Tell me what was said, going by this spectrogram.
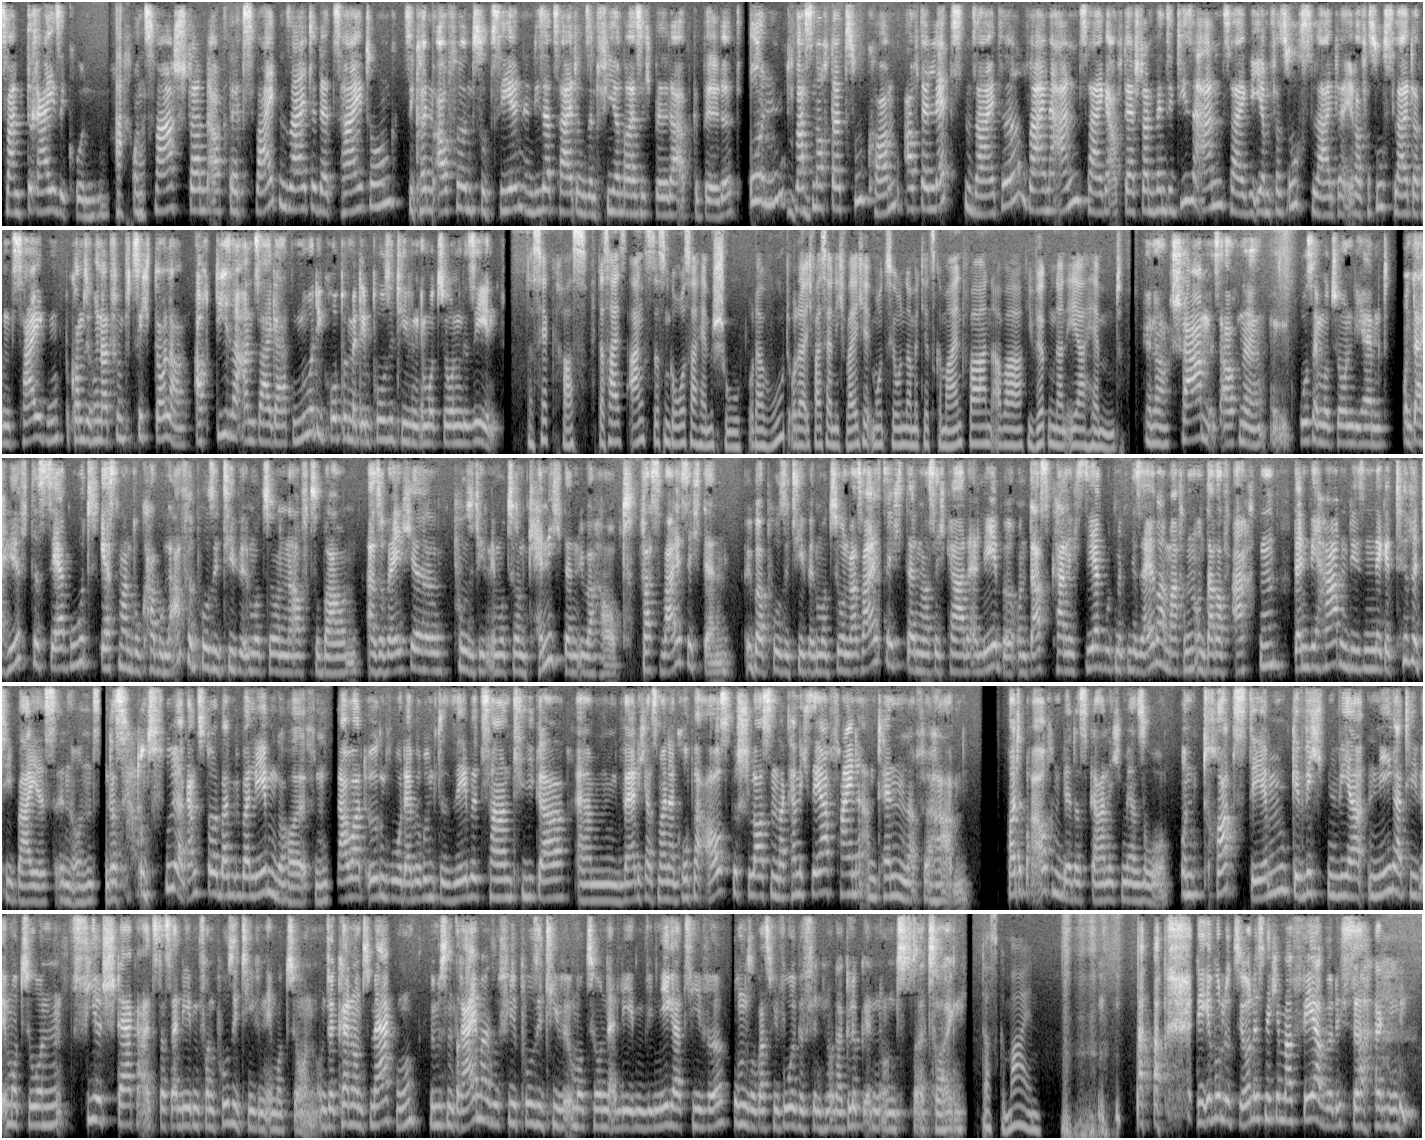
Es waren drei Sekunden. Ach, und zwar stand auf der zweiten Seite der Zeitung, Sie können aufhören zu zählen, in dieser Zeitung sind 34 Bilder abgebildet. Und mhm. was noch dazu kommt, auf der letzten Seite war eine Anzeige, auf der stand, wenn Sie diese Anzeige Ihrem Versuchsleiter, Ihrer Versuchsleiterin zeigen, bekommen Sie 150 Dollar. Auch diese Anzeige hat nur die Gruppe mit den positiven Emotionen gesehen. Das ist ja krass. Das heißt, Angst ist ein großer Hemmschuh oder Wut oder ich weiß ja nicht, welche Emotionen damit jetzt gemeint waren, aber die wirken dann eher hemmend. Genau. Scham ist auch eine große Emotion, die hemmt. Und da hilft es sehr gut, erstmal ein Vokabular für positive Emotionen aufzubauen. Also welche positiven Emotionen kenne ich denn überhaupt? Was weiß ich denn über positive Emotionen? Was weiß ich denn, was ich gerade erlebe? Und das kann ich sehr gut mit mir selber machen und darauf achten, denn wir haben diesen Negativity Bias in uns. Das hat uns früher ganz doll beim Überleben geholfen. Dauert irgendwo der berühmte Säbelzahntiger, ähm, werde ich aus meiner Gruppe ausgeschlossen. Da kann ich sehr feine Antennen dafür haben haben. Heute brauchen wir das gar nicht mehr so. Und trotzdem gewichten wir negative Emotionen viel stärker als das Erleben von positiven Emotionen. Und wir können uns merken, wir müssen dreimal so viel positive Emotionen erleben wie negative, um sowas wie Wohlbefinden oder Glück in uns zu erzeugen. Das ist gemein. Die Evolution ist nicht immer fair, würde ich sagen.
